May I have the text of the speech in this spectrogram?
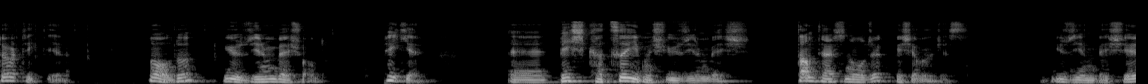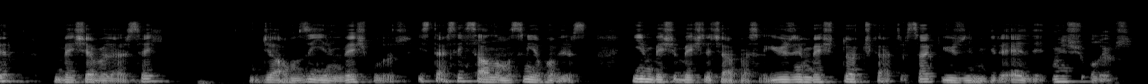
4 ekleyelim. Ne oldu? 125 oldu. Peki 5 katıymış 125. Tam tersi ne olacak? 5'e böleceğiz. 125'i 5'e bölersek cevabımızı 25 buluruz. İstersek sağlamasını yapabiliriz. 25'i 5 ile çarparsak 125 4 çıkartırsak 121'i elde etmiş oluyoruz.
